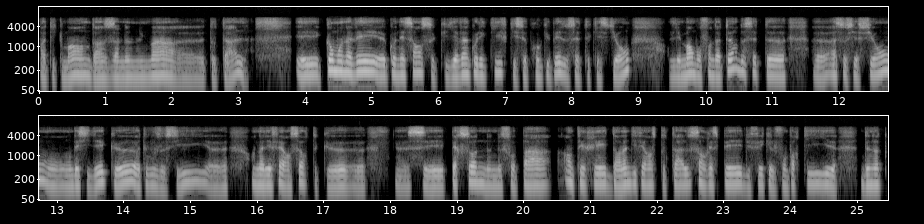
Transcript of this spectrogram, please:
pratiquement dans un anonymat total. Et comme on avait connaissance qu'il y avait un collectif qui se préoccupait de cette question, les membres fondateurs de cette association ont décidé que à Toulouse aussi, on allait faire en sorte que ces personnes ne soient pas enterrées dans l'indifférence totale, sans respect du fait qu'elles font partie de notre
